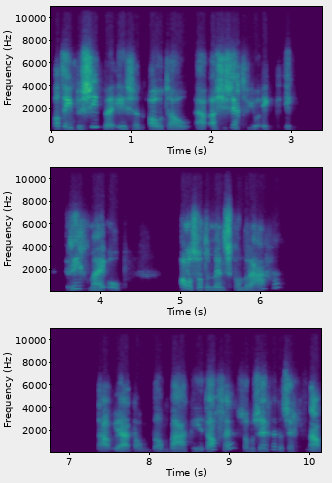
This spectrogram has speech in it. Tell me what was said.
Want in principe is een auto, eh, als je zegt van joh, ik, ik richt mij op alles wat een mens kan dragen. Nou ja, dan, dan baken je het af, hè, zal ik maar zeggen. Dan zeg je van nou,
